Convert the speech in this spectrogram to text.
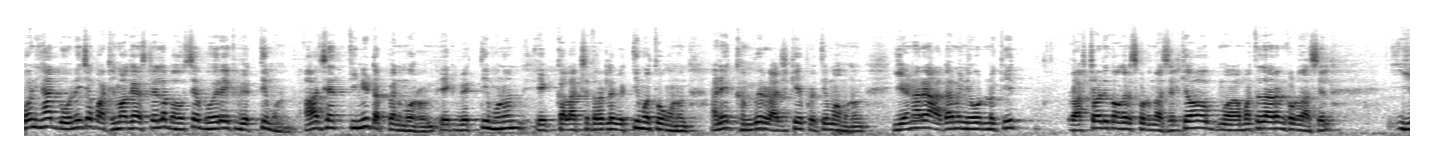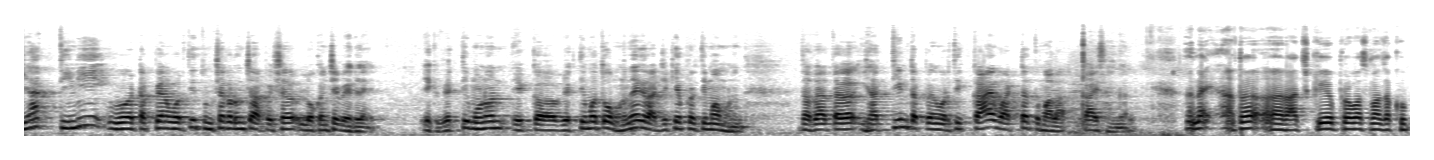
पण ह्या दोन्हीच्या पाठीमागे असलेला भाऊसाहेब भोईर एक व्यक्ती म्हणून आज ह्या तिन्ही टप्प्यांवरून एक व्यक्ती म्हणून एक कलाक्षेत्रातलं व्यक्तिमत्व म्हणून आणि एक खंबीर राजकीय प्रतिमा म्हणून येणाऱ्या आगामी निवडणुकीत राष्ट्रवादी काँग्रेसकडून असेल किंवा म- मतदारांकडून असेल या तिन्ही व- टप्प्यांवरती तुमच्याकडूनच्या अपेक्षा लोकांच्या वेगळ्या आहेत. एक व्यक्ती म्हणून एक व्यक्तिमत्व म्हणून एक राजकीय प्रतिमा म्हणून. दादा आता ह्या तीन टप्प्यांवरती काय वाटतं तुम्हाला? काय सांगाल? नाही आता राजकीय प्रवास माझा खूप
